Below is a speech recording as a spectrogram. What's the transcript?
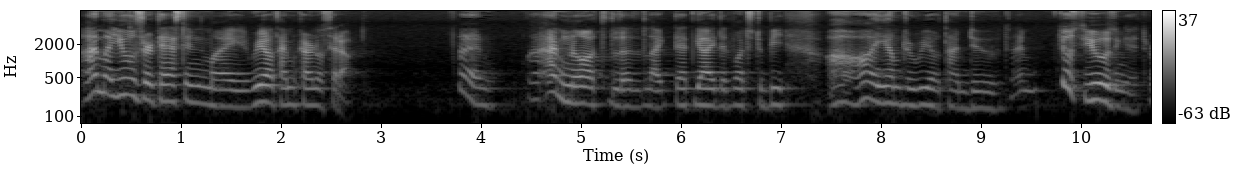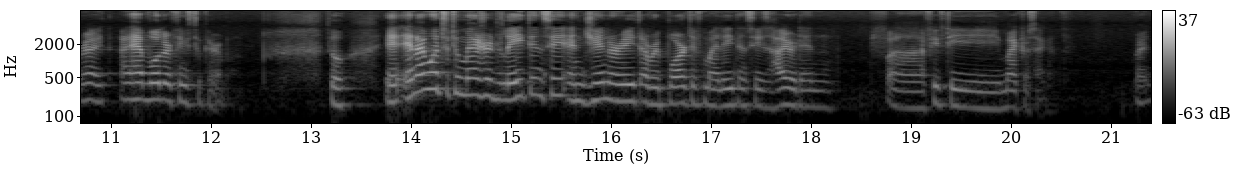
I'm a user testing my real-time kernel setup. I'm, I'm not like that guy that wants to be, oh, I am the real-time dude. I'm just using it, right? I have other things to care about. So, and I wanted to measure the latency and generate a report if my latency is higher than uh, 50 microseconds, right?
